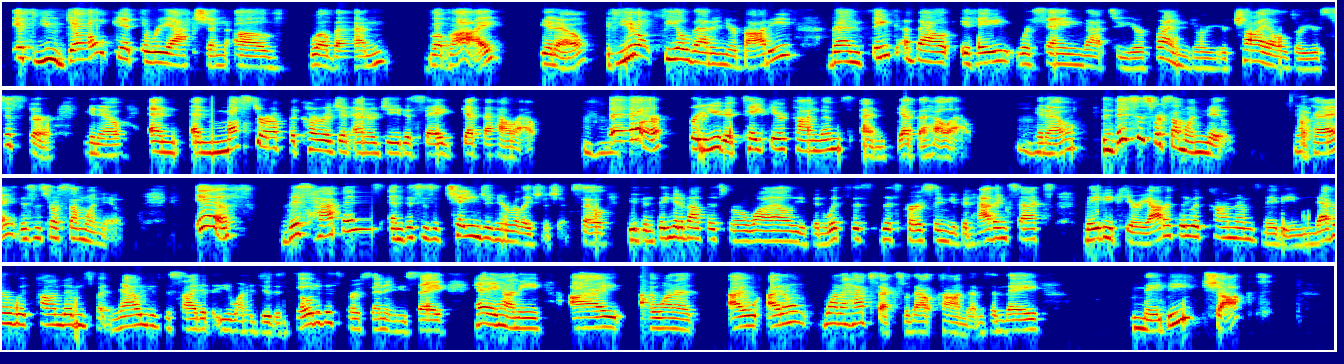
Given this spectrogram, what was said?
If you don't get the reaction of, well, then bye bye, you know, if you don't feel that in your body, then think about if they were saying that to your friend or your child or your sister, you know, and and muster up the courage and energy to say, get the hell out. Mm-hmm. Or for you to take your condoms and get the hell out. Mm-hmm. You know? And this is for someone new. Yeah. Okay? This is for someone new. If this happens and this is a change in your relationship so you've been thinking about this for a while you've been with this this person you've been having sex maybe periodically with condoms maybe never with condoms but now you've decided that you want to do this go to this person and you say hey honey i i want to i i don't want to have sex without condoms and they may be shocked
